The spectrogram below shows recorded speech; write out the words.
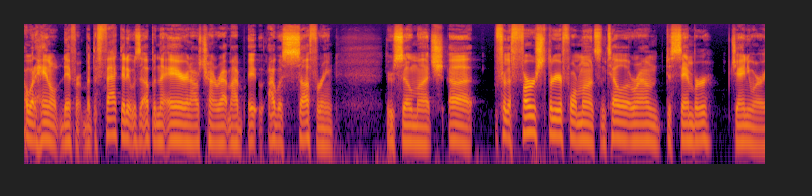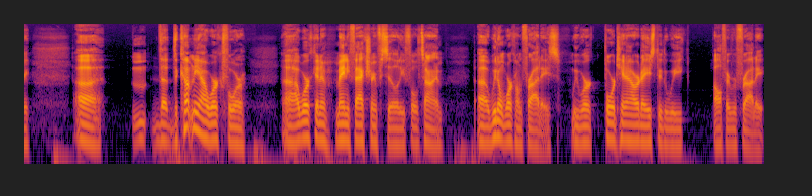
I would have handled it different. But the fact that it was up in the air and I was trying to wrap my, it, I was suffering through so much. Uh, for the first three or four months until around December, January, uh, the the company I work for, uh, I work in a manufacturing facility full time. Uh, we don't work on Fridays. We work 14 hour days through the week, off every Friday.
